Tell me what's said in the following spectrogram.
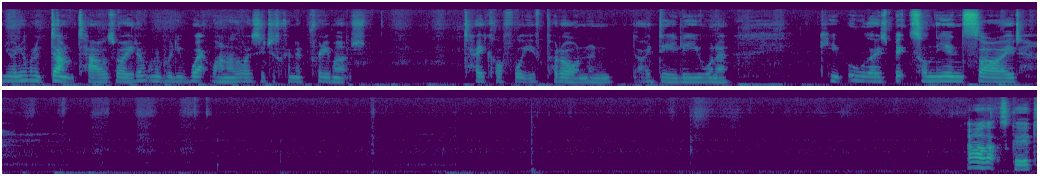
You only want a damp towel as well. You don't want a really wet one, otherwise you're just going to pretty much take off what you've put on. And ideally, you want to keep all those bits on the inside. Oh, that's good.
